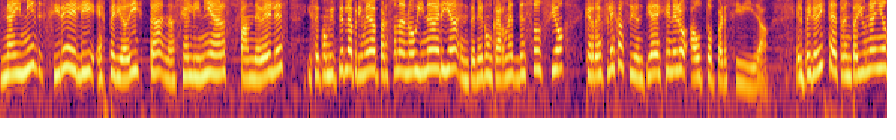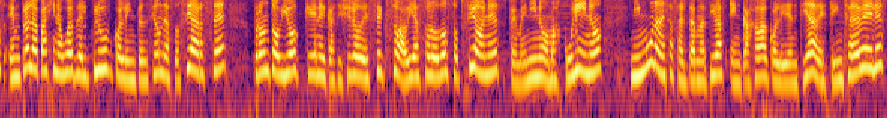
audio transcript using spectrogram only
Naimid Cirelli es periodista, nació en Liniers, fan de Vélez, y se convirtió en la primera persona no binaria en tener un carnet de socio que refleja su identidad de género autopercibida. El periodista de 31 años entró a la página web del club con la intención de asociarse. Pronto vio que en el casillero de sexo había solo dos opciones, femenino o masculino. Ninguna de esas alternativas encajaba con la identidad de este hincha de Vélez,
